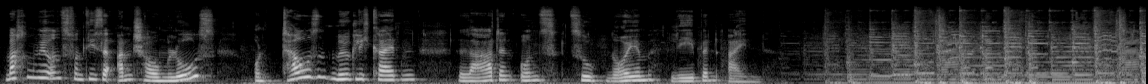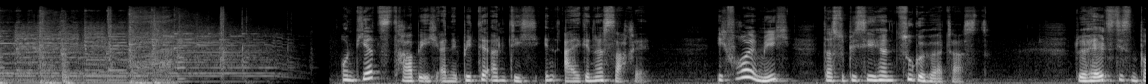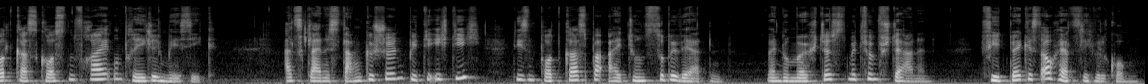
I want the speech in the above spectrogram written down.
Machen wir uns von dieser Anschauung los und tausend Möglichkeiten laden uns zu neuem Leben ein. Und jetzt habe ich eine Bitte an dich in eigener Sache. Ich freue mich, dass du bis hierhin zugehört hast. Du erhältst diesen Podcast kostenfrei und regelmäßig. Als kleines Dankeschön bitte ich dich, diesen Podcast bei iTunes zu bewerten. Wenn du möchtest, mit fünf Sternen. Feedback ist auch herzlich willkommen.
